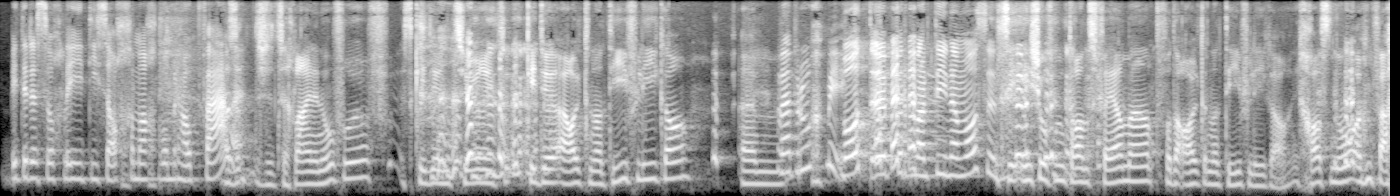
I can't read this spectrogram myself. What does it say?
wieder so ein bisschen die Sachen machen, die mir halt fehlen. Also, das ist jetzt ein kleiner Aufruf. Es gibt ja in Zürich gibt ja eine Alternativliga. Ähm, Wer braucht mich? Wollt jemand Martina Moser? Sie ist auf dem Transfermarkt von der Alternativliga. Ich kann es nur empfehlen.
